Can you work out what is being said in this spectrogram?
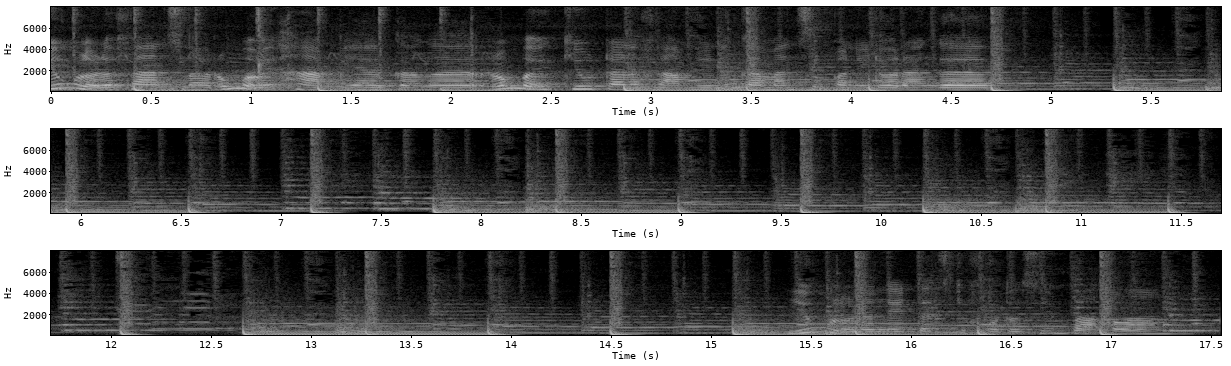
இவங்களோட ஃபேன்ஸ்லாம் ரொம்பவே ஹாப்பியாக இருக்காங்க. ரொம்பவே க்யூட்டான ஃபேமிலின்னு கமெண்ட்ஸும் பண்ணிட்டு வராங்க. 如果人类再次获得新霸光。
